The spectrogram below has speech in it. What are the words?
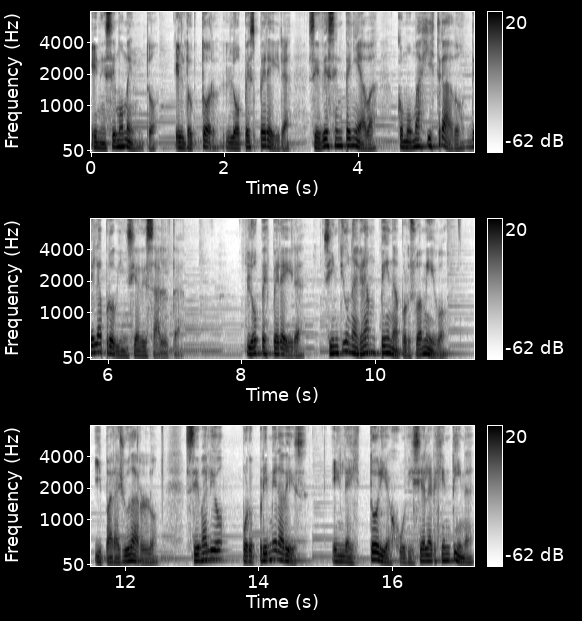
En ese momento, el doctor López Pereira se desempeñaba como magistrado de la provincia de Salta. López Pereira sintió una gran pena por su amigo y para ayudarlo se valió por primera vez en la historia judicial argentina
